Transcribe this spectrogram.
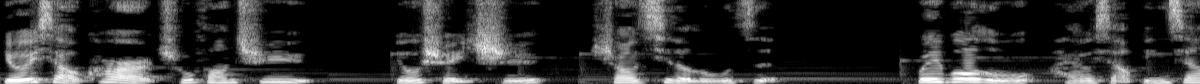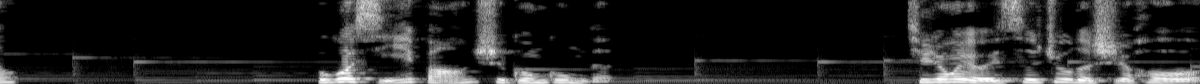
有一小块厨房区域，有水池、烧气的炉子、微波炉，还有小冰箱。不过洗衣房是公共的。其中有一次住的时候，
